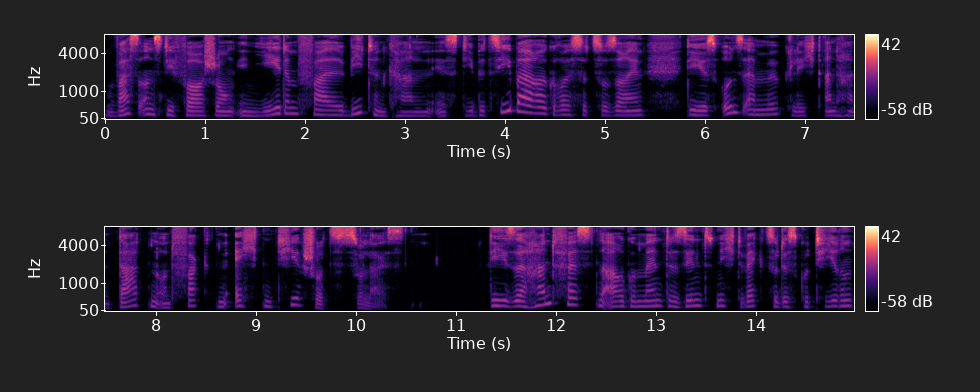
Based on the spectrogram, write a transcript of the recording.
Was uns die Forschung in jedem Fall bieten kann, ist die beziehbare Größe zu sein, die es uns ermöglicht, anhand Daten und Fakten echten Tierschutz zu leisten. Diese handfesten Argumente sind nicht wegzudiskutieren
